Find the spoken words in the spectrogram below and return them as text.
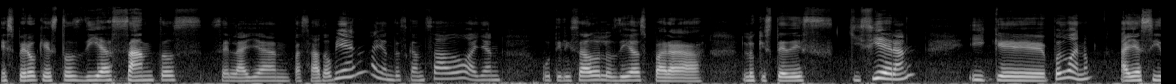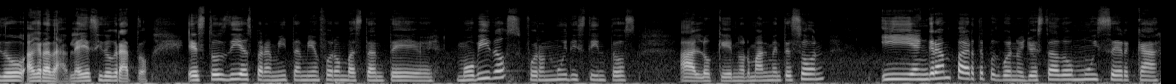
Espero que estos días santos se la hayan pasado bien, hayan descansado, hayan utilizado los días para lo que ustedes quisieran y que, pues bueno, haya sido agradable, haya sido grato. Estos días para mí también fueron bastante movidos, fueron muy distintos a lo que normalmente son y en gran parte, pues bueno, yo he estado muy cerca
